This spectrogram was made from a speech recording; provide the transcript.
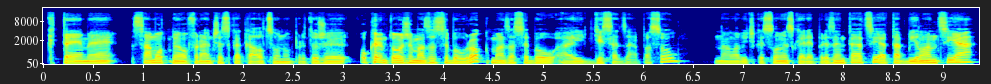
k téme samotného Francesca Calconu, pretože okrem toho, že má za sebou rok, má za sebou aj 10 zápasov na lavičke slovenskej reprezentácie a tá bilancia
